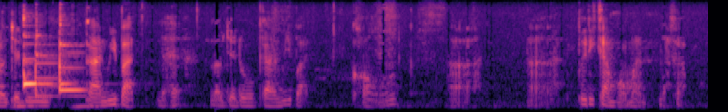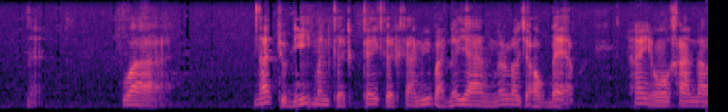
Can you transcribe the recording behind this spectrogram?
เราจะดูการวิบัตินะฮะเราจะดูการวิบัติของออพฤติกรรมของมันนะครับนะว่าณจุดนี้มันเกิดใกล้เกิดการวิบัติแล้วยังแล้วเราจะออกแบบ ให้องค์อาคารเรา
